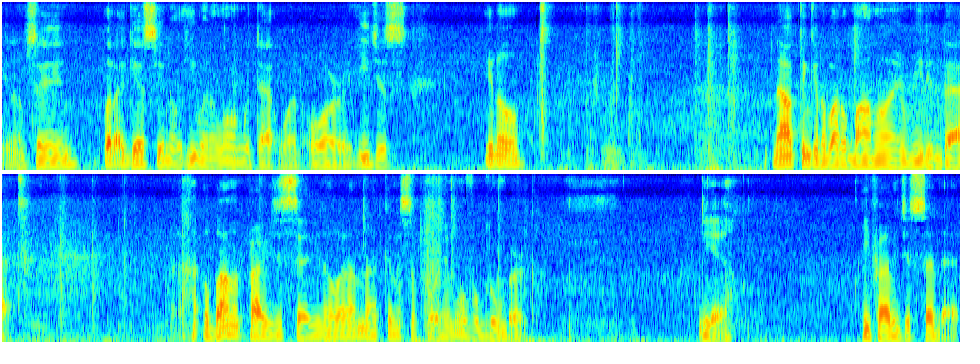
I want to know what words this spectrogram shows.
You know what I'm saying? But I guess, you know, he went along with that one. Or he just, you know, now thinking about Obama and reading that, Obama probably just said, you know what, I'm not going to support him over Bloomberg. Yeah. He probably just said that.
